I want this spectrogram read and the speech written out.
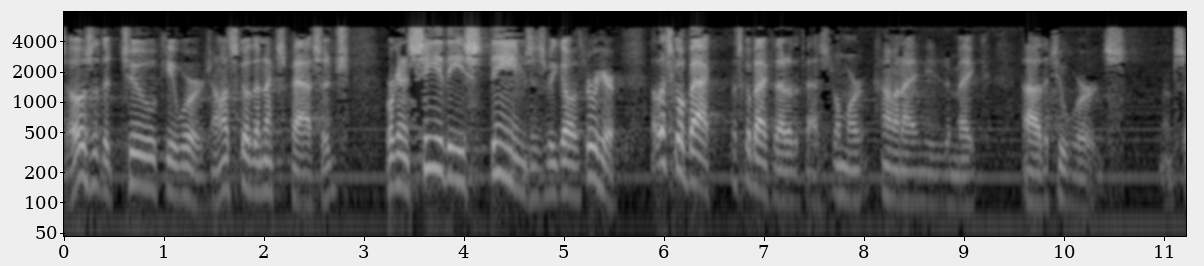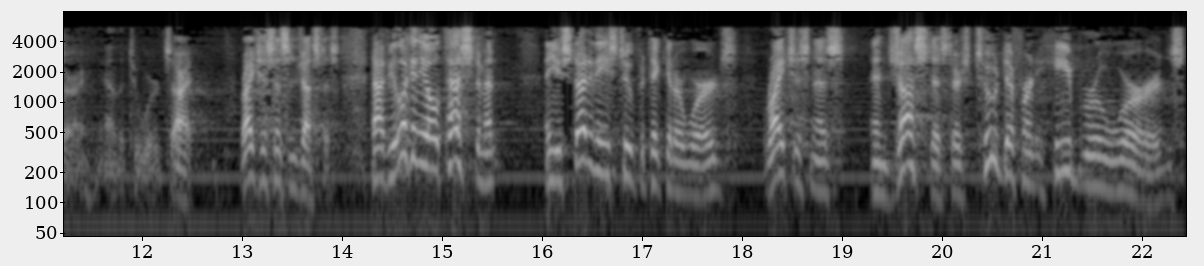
So those are the two key words. Now let's go to the next passage. We're going to see these themes as we go through here. Let's go back. Let's go back to that other passage. One more comment I needed to make. Uh, the two words. I'm sorry. Yeah, the two words. All right. Righteousness and justice. Now, if you look in the Old Testament and you study these two particular words, righteousness and justice, there's two different Hebrew words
